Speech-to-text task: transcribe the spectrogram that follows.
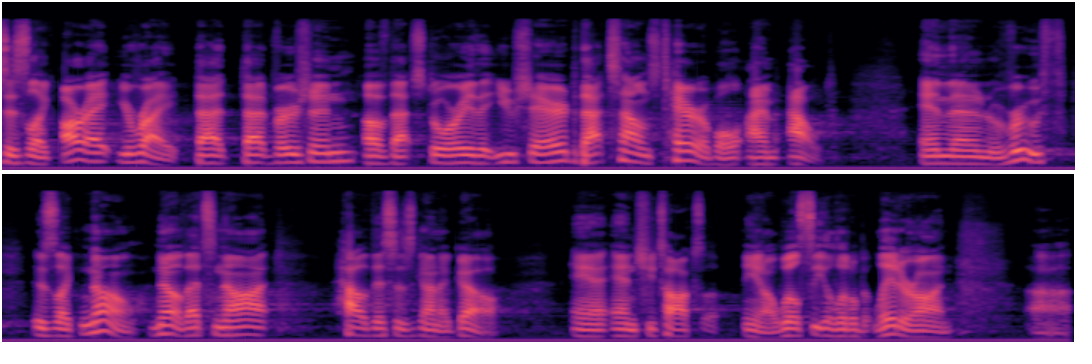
says like, all right, you're right. That that version of that story that you shared, that sounds terrible. I'm out. And then Ruth is like, no, no, that's not how this is gonna go. And, and she talks, you know, we'll see a little bit later on. Uh,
